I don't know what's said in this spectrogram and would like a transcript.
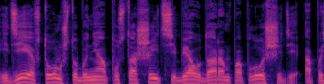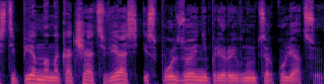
Идея в том, чтобы не опустошить себя ударом по площади, а постепенно накачать вязь, используя непрерывную циркуляцию.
